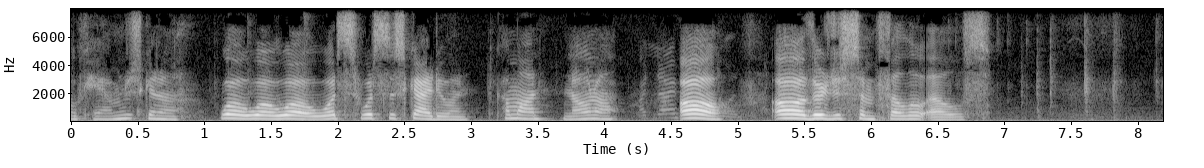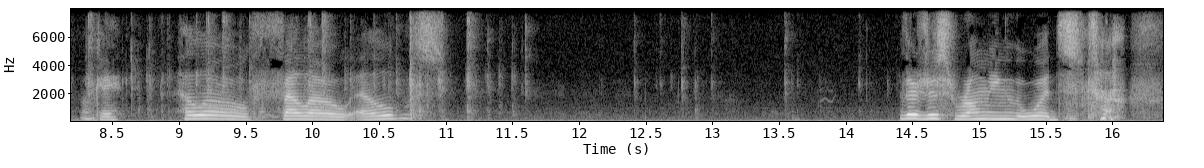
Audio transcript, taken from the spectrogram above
Okay, I'm just gonna. Whoa, whoa, whoa! What's what's this guy doing? Come on, no, no. Oh. Oh, they're just some fellow elves. Okay. Hello, fellow elves. They're just roaming the woods.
